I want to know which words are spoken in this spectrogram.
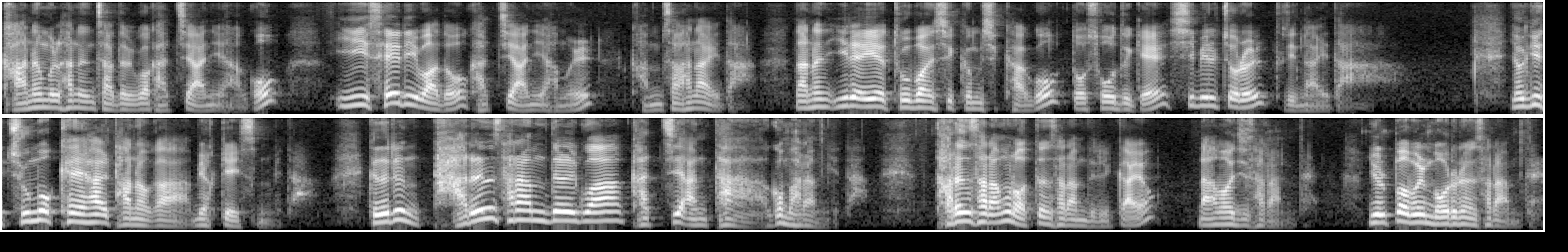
간음을 하는 자들과 같지 아니하고 이 세리와도 같지 아니함을 감사하나이다. 나는 일회에 두 번씩 금식하고 또 소득에 11조를 드리나이다. 여기 주목해야 할 단어가 몇 개 있습니다. 그들은 다른 사람들과 같지 않다고 말합니다. 다른 사람은 어떤 사람들일까요? 나머지 사람들, 율법을 모르는 사람들,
